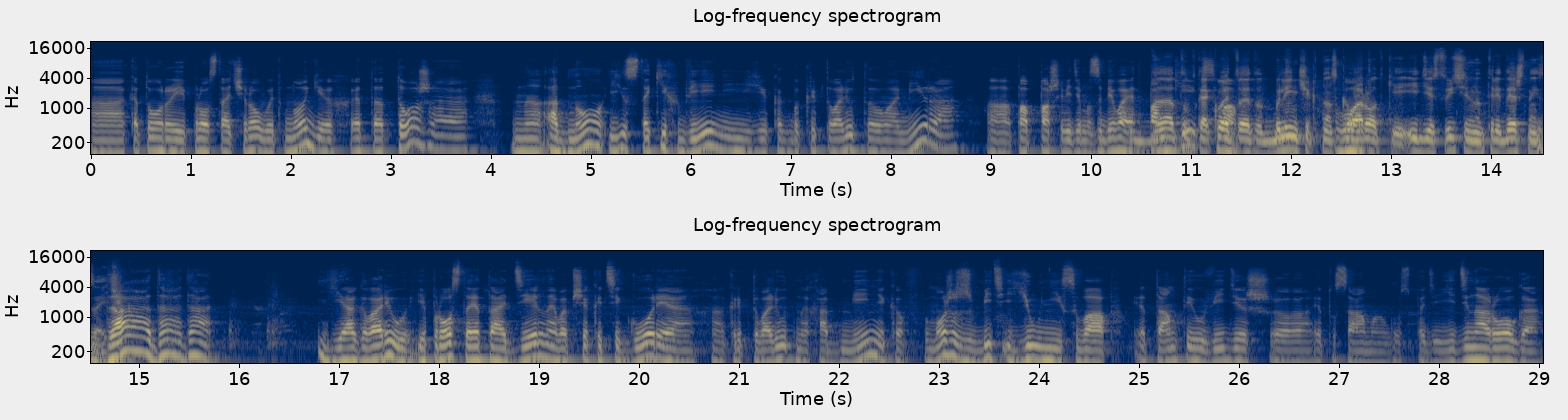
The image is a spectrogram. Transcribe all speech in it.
э, который просто очаровывает многих. Это тоже одно из таких веяний как бы криптовалютного мира, э, Паша, видимо, забивает Да, тут какой-то этот блинчик на сковородке вот. и действительно 3D-шный зайчик. Да, да, да. Я говорю, и просто это отдельная вообще категория а, криптовалютных обменников. Можешь вбить Uniswap, и там ты увидишь э, эту самую, господи, единорога.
